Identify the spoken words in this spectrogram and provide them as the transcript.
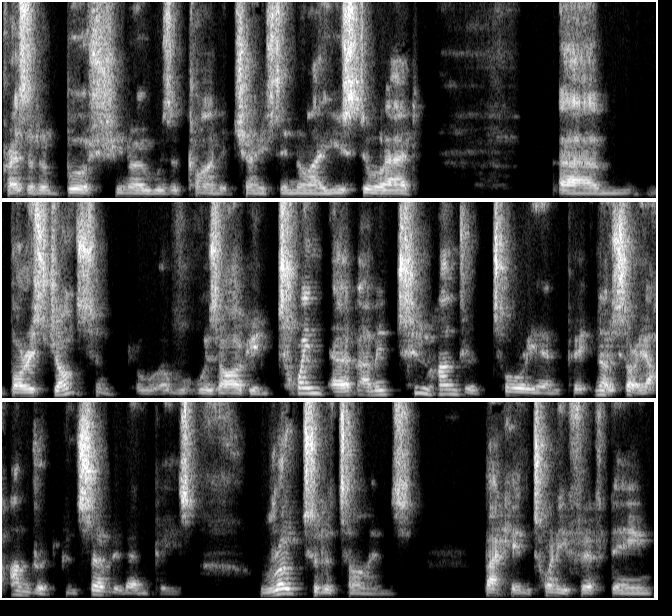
President Bush, you know, was a climate change denier, you still had um, Boris Johnson was arguing 20, uh, I mean, 200 Tory MP, no, sorry, 100 Conservative MPs wrote to the Times back in 2015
